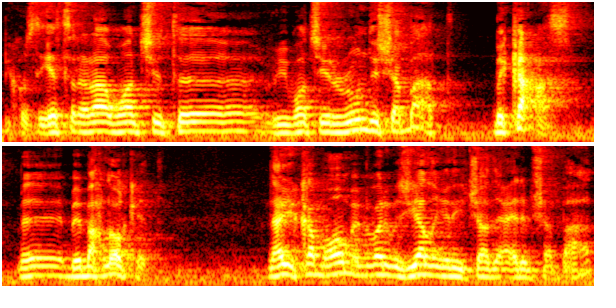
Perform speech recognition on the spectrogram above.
Because the Yetzer Hara wants you to, he wants you to ruin the Shabbat. Bekas, bemachloket. Now you come home, everybody was yelling at each other Erev Shabbat.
